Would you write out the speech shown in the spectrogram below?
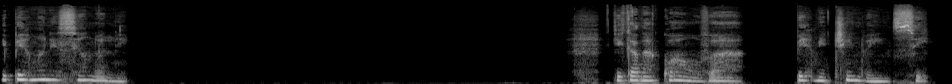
e permanecendo ali. Que cada qual vá permitindo em si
